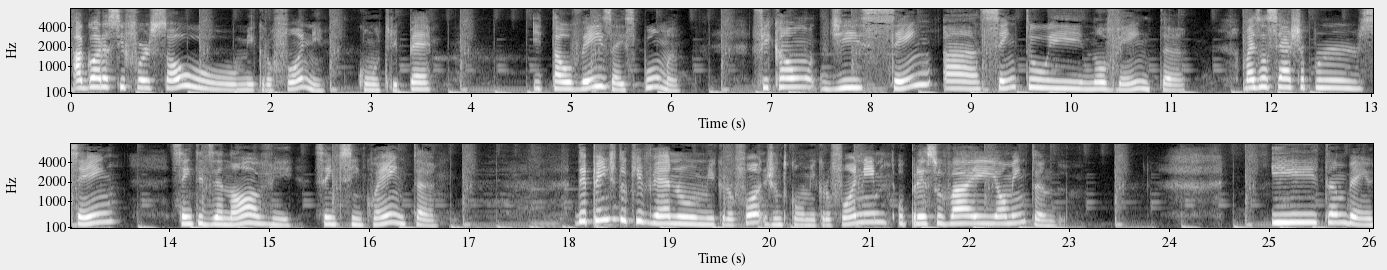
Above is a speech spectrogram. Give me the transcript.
Agora, se for só o microfone com o tripé e talvez a espuma, ficam de 100 a 190. Mas você acha por 100 119, 150. Depende do que vier no microfone, junto com o microfone, o preço vai aumentando. E também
